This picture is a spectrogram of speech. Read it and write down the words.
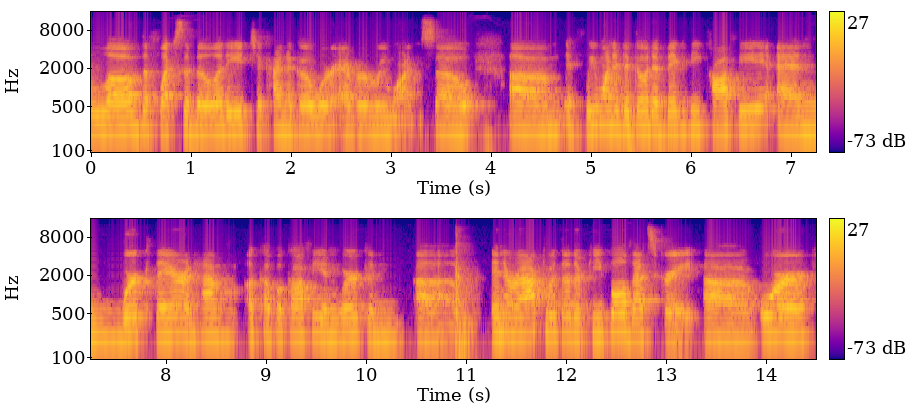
love the flexibility to kind of go wherever we want. So um, if we wanted to go to Biggby Coffee and work there and have a cup of coffee and work and uh, interact with other people, that's great. Uh, or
